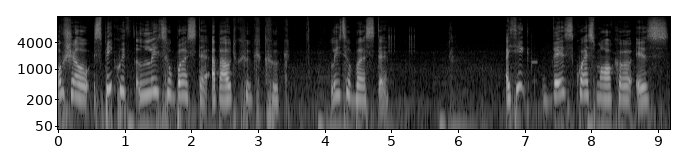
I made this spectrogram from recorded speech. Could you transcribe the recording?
Oh, Optional: Speak with Little Buster about Cook Cook. Little Buster. I think this quest marker is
